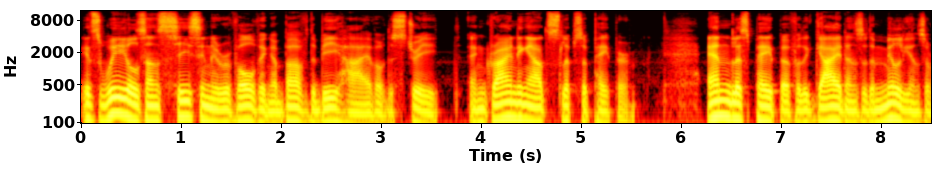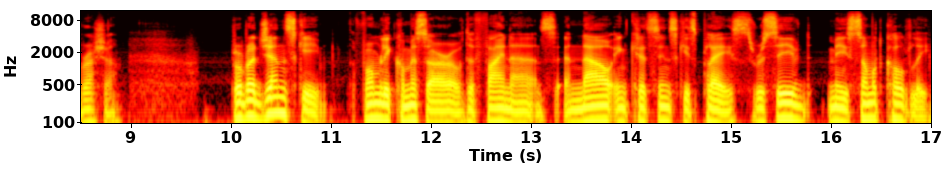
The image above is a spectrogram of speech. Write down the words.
its wheels unceasingly revolving above the beehive of the street and grinding out slips of paper, endless paper for the guidance of the millions of Russia. Preobrazhensky formerly commissar of the finance and now in Krestinsky's place, received me somewhat coldly.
